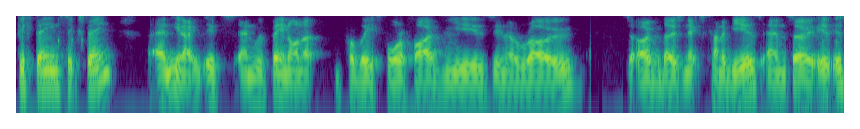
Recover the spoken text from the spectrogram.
15, 16. And you know, it's and we've been on it probably four or five years in a row so over those next kind of years. And so it, it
